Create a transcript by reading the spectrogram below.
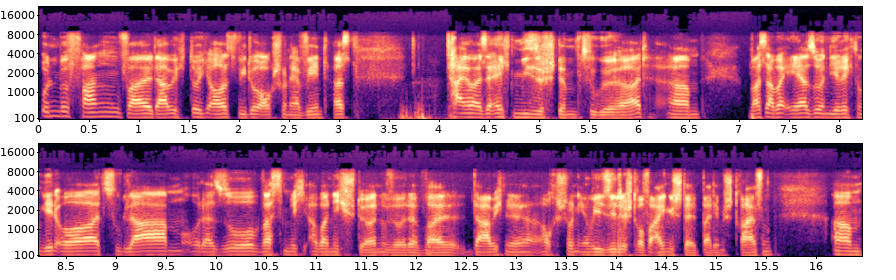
unbefangen, weil da habe ich durchaus, wie du auch schon erwähnt hast, teilweise echt miese Stimmen zugehört. Ähm, was aber eher so in die Richtung geht, oh, zu lahm oder so, was mich aber nicht stören würde, weil da habe ich mir auch schon irgendwie seelisch drauf eingestellt bei dem Streifen. Ähm,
